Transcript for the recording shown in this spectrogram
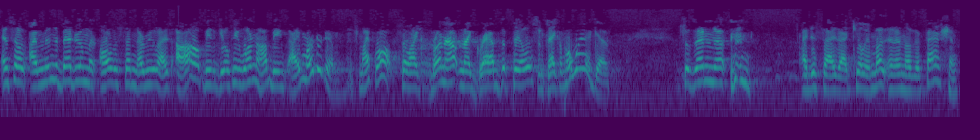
And so I'm in the bedroom and all of a sudden I realize I'll be the guilty one. I'll be, I murdered him. It's my fault. So I run out and I grab the pills and take them away again. So then uh, I decided I'd kill him in another fashion.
